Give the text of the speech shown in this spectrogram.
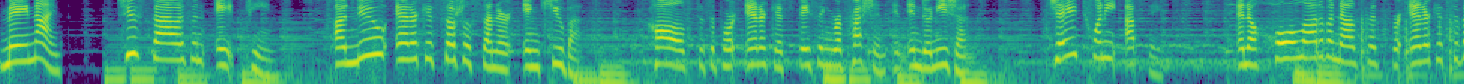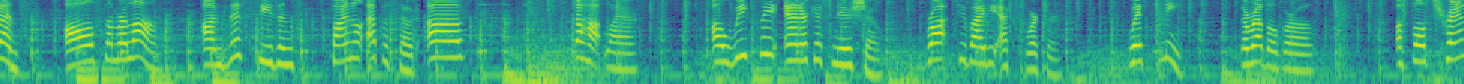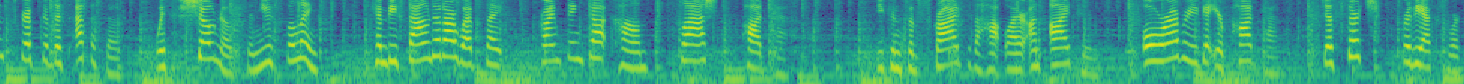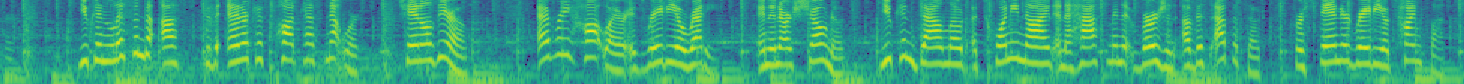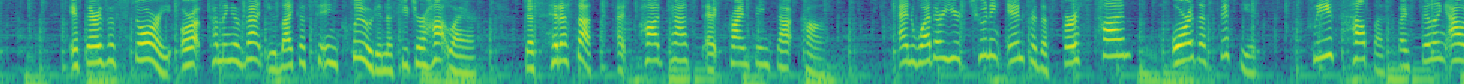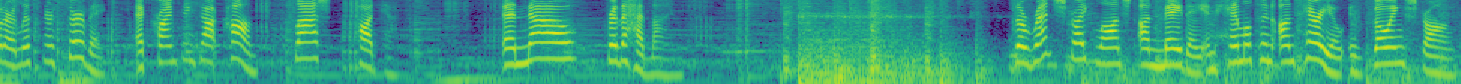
May 9th, 2018. A new anarchist social center in Cuba. Calls to support anarchists facing repression in Indonesia. J20 updates. And a whole lot of announcements for anarchist events all summer long on this season's final episode of The Hotwire, a weekly anarchist news show brought to you by the ex worker. With me, the Rebel Girl. A full transcript of this episode with show notes and useful links can be found at our website, crimethinc.com slash podcast. You can subscribe to The Hotwire on iTunes or wherever you get your podcasts. Just search for The X Worker. You can listen to us through the Anarchist Podcast Network, Channel Zero. Every Hotwire is radio ready, and in our show notes, you can download a 29 and a half minute version of this episode for standard radio time slots. If there's a story or upcoming event you'd like us to include in a future Hotwire, just hit us up at podcast at crimethinc.com. And whether you're tuning in for the first time or the 50th, please help us by filling out our listener survey at crimethinc.com slash podcast. And now for the headlines. The rent strike launched on May Day in Hamilton, Ontario is going strong.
